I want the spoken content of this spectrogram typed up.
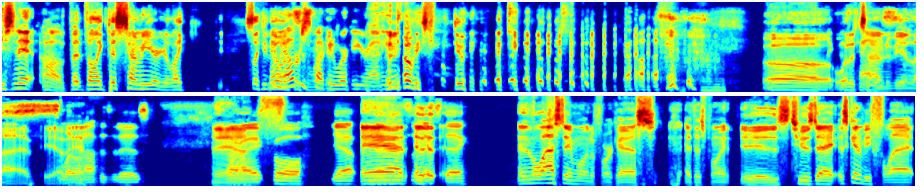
Isn't it? Oh, but but like this time of year, you're like, it's like you're the No one else is fucking working. working around here. Nobody's doing. Oh, Like, what a time to be alive. Yeah, slow man. enough as it is. Yeah. All right, cool. Yeah, and, And the uh, next day? and the last day I'm willing to forecast at this point is Tuesday. It's going to be flat,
